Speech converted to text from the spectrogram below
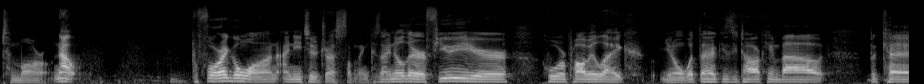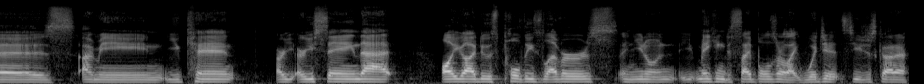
tomorrow. Now, before I go on, I need to address something because I know there are a few here who are probably like, you know, what the heck is he talking about? Because, I mean, you can't, are you, are you saying that all you gotta do is pull these levers and, you know, making disciples are like widgets? You just gotta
